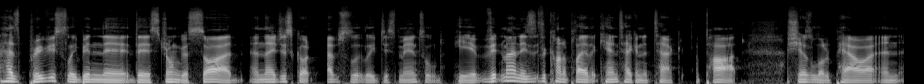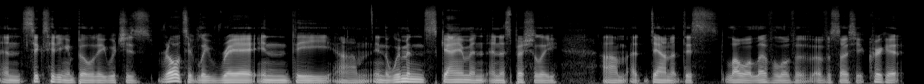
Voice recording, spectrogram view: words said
has previously been their, their strongest side, and they just got absolutely dismantled here. Wittmann is the kind of player that can take an attack apart. She has a lot of power and, and six hitting ability, which is relatively rare in the um, in the women's game, and, and especially um, at, down at this lower level of, of associate cricket.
